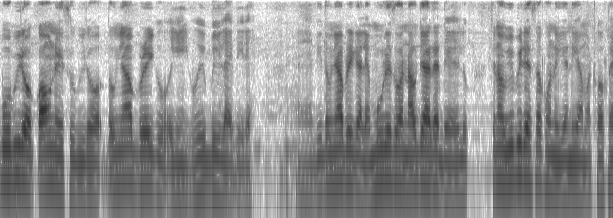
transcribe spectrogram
ပို့ပြီးတော့ကောင်းတယ်ဆိုပြီးတော့တုံညာ break ကိုအရင်ရွေးပေးလိုက်သေးတယ်အဲဒီတုံညာ break ကလည်းမူတွေဆိုတာနောက်ကျတတ်တယ်လို့ကျွန်တော်ရွေးပေးတဲ့18ရက်နေရာမှာထွက်ဖဲ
